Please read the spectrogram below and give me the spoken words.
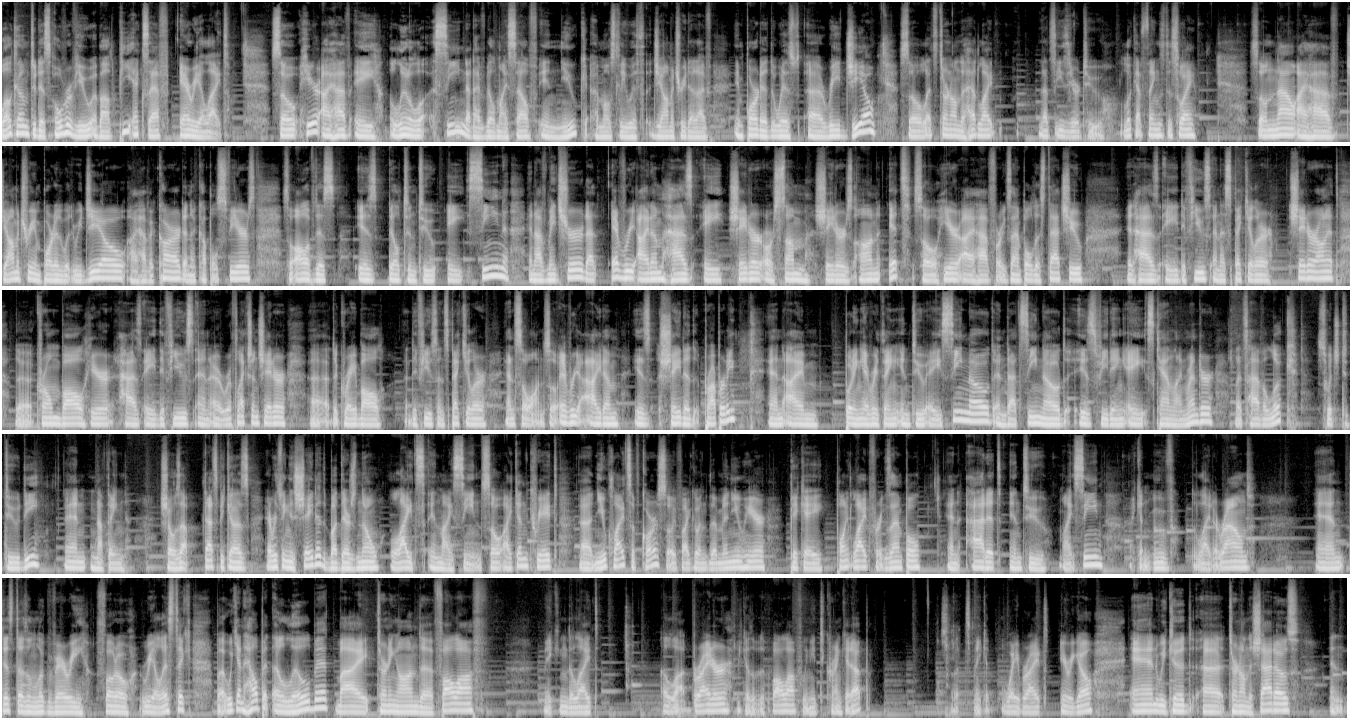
Welcome to this overview about PXF Area Light. So here I have a little scene that I've built myself in Nuke, uh, mostly with geometry that I've imported with uh, Read Geo. So let's turn on the headlight. That's easier to look at things this way. So now I have geometry imported with ReadGeo, I have a card and a couple spheres. So all of this is built into a scene and I've made sure that every item has a shader or some shaders on it. So here I have, for example, the statue. It has a diffuse and a specular shader on it. The chrome ball here has a diffuse and a reflection shader. Uh, the gray ball diffuse and specular and so on. So every item is shaded properly and I'm putting everything into a scene node and that scene node is feeding a scanline render. Let's have a look, switch to 2D and nothing shows up. That's because everything is shaded, but there's no lights in my scene. So I can create uh, lights, of course. So if I go in the menu here, pick a point light, for example, and add it into my scene. I can move the light around and this doesn't look very photorealistic, but we can help it a little bit by turning on the fall off, making the light a lot brighter because of the fall off. We need to crank it up. So let's make it way bright. Here we go. And we could uh, turn on the shadows and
